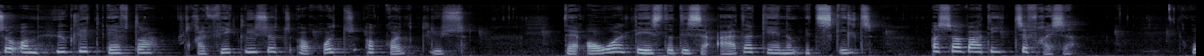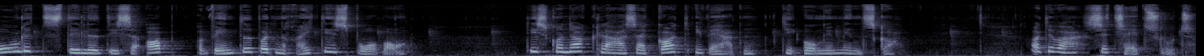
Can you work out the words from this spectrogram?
så omhyggeligt efter trafiklyset og rødt og grønt lys. Derover læste de sig atter gennem et skilt, og så var de tilfredse. Roligt stillede de sig op og ventede på den rigtige sporvogn. De skulle nok klare sig godt i verden, de unge mennesker. Og det var citat slut.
